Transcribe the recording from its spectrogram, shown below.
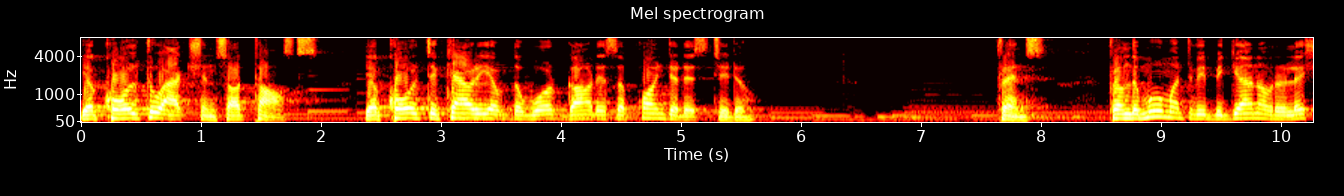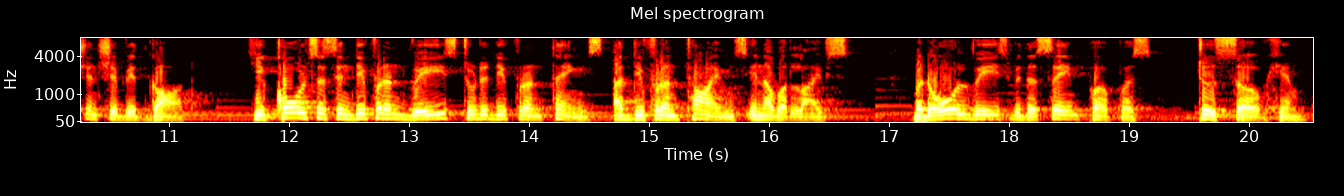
a call to actions or tasks, Your call to carry out the work God has appointed us to do. Friends, from the moment we began our relationship with God, He calls us in different ways to do different things at different times in our lives, but always with the same purpose to serve Him.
